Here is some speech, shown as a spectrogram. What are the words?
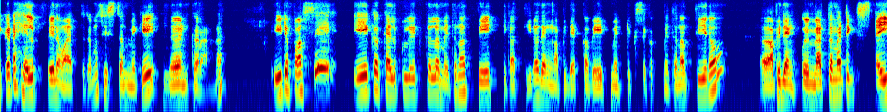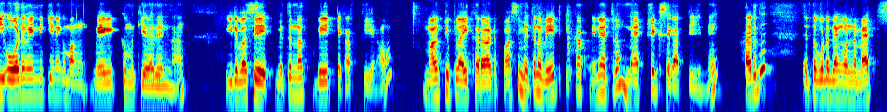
එකට හෙල්ප් වෙනවා ඇත්තරම සිිස්ටම් එක ලර්න් කරන්න. ඊට පස්සේ ඒක කැල්කුලේට් කල මෙතනත් පේට් එකක් තියෙන දැන් අපි දැක්ක වේට් මෙට්‍රික් එකක් මෙතනත් තියෙනවා. අපි දැන් ඔය මැතමටික්ස් ඇයි ඕඩ වෙන්න කියන එක මං මේකම කියල දෙන්නම්. ඊට පස්සේ මෙතනත් වේට් එකක් තියෙනවා. මල්ටිපලයි කරට පස්ස මෙතන වේට් එකක් නෙම ඇතර මැට්‍රික් එකක් තියෙන්නේ. හරිද? එතකොට දැන් ඔන්න මැට්ස්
